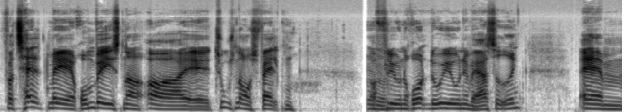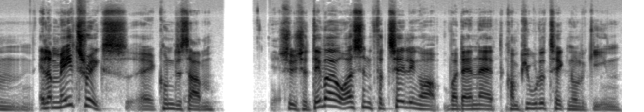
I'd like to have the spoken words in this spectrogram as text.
fortalt med rumvæsener og øh, tusindårsfalken mm. og flyvende rundt ude i universet. Ikke? Um, eller Matrix øh, kunne det samme, synes jeg. Det var jo også en fortælling om, hvordan at computerteknologien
